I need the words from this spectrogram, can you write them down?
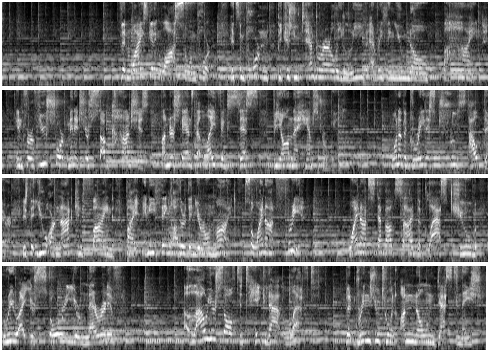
then why is getting lost so important? It's important because you temporarily leave everything you know behind. And for a few short minutes, your subconscious understands that life exists beyond the hamster wheel. One of the greatest truths out there is that you are not confined by anything other than your own mind. So why not free it? Why not step outside the glass cube, rewrite your story, your narrative? Allow yourself to take that left that brings you to an unknown destination.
